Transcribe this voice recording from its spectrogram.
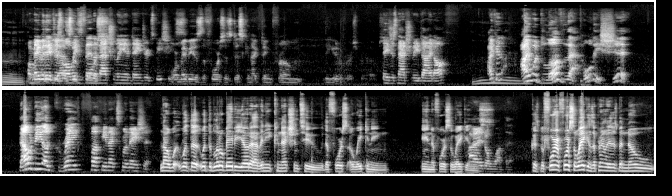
Mm. or Or maybe they've maybe just as the always been a naturally endangered species. Or maybe as the force is disconnecting from the universe, perhaps. they just naturally died off. I could- Mm. I would love that. Holy shit, that would be a great fucking explanation. now would would the would the little baby yoda have any connection to the force awakening in the force awakens I don't want that. because before a force awakens apparently there's been no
